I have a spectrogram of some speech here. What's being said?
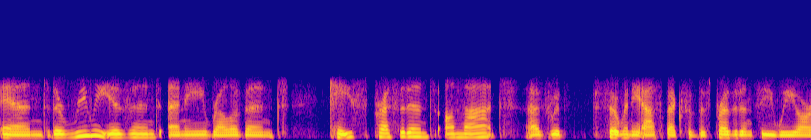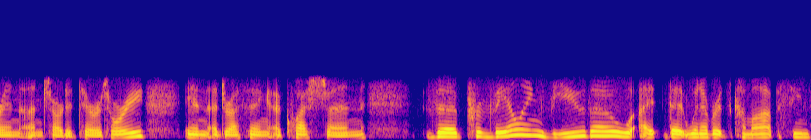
And there really isn't any relevant case precedent on that. As with so many aspects of this presidency, we are in uncharted territory in addressing a question. The prevailing view, though, I, that whenever it's come up, seems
